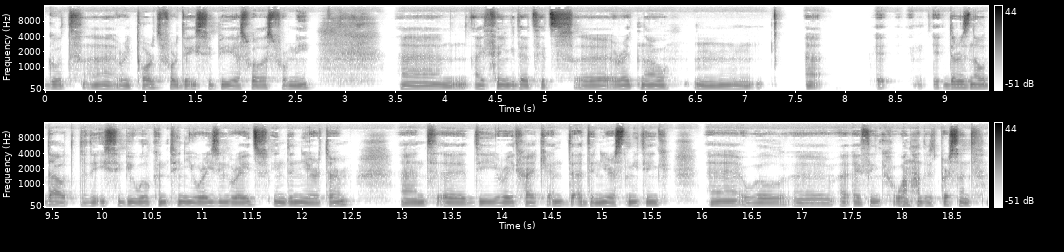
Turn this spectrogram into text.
good uh, report for the ECB as well as for me. Um, I think that it's uh, right now um, there is no doubt that the ECB will continue raising rates in the near term, and uh, the rate hike and at the nearest meeting uh, will, uh, I think, 100%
